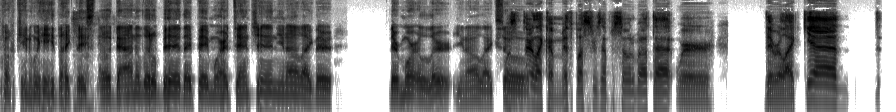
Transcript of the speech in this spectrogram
smoking weed. Like they slow down a little bit, they pay more attention. You know, like they're they're more alert. You know, like so. Wasn't there like a MythBusters episode about that where they were like, yeah, th-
